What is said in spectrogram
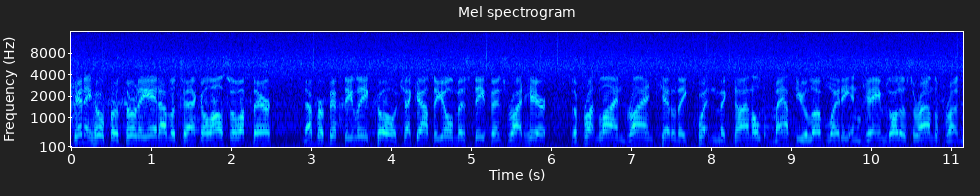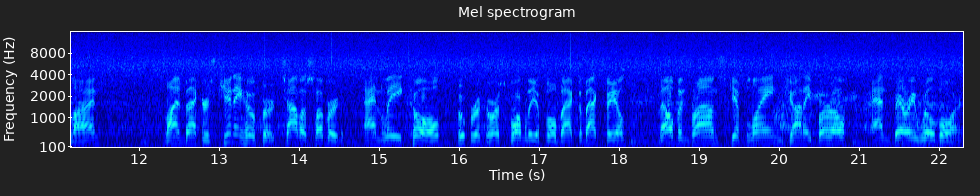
Kenny Hooper, 38 on the tackle. Also up there, number 50, Lee Cole. Check out the Ole Miss defense right here. The front line, Brian Kennedy, Quentin McDonald, Matthew Lovelady, and James Otis around the front line. Linebackers Kenny Hooper, Thomas Hubbard, and Lee Cole. Hooper, of course, formerly a fullback. The backfield, Melvin Brown, Skip Lane, Johnny Burrow, and Barry Wilburn.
